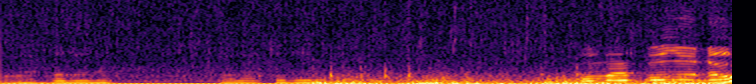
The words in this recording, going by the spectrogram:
What am I supposed to do? What am I supposed to do? What am I supposed to do?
